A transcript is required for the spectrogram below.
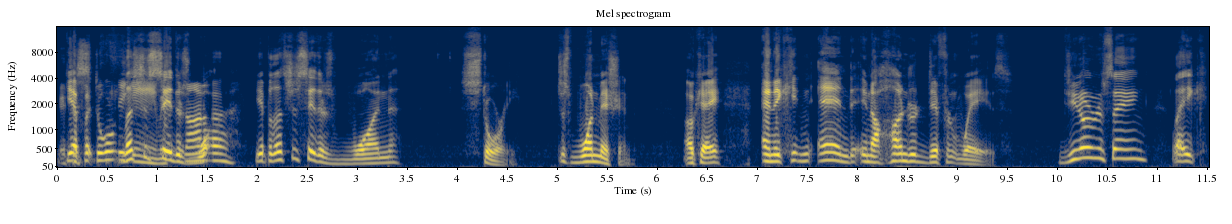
It's yeah, a but story let's game. just say It's there's one. a- Yeah, but let's just say there's one story, just one mission, okay, and it can end in a hundred different ways. Do you know what I'm saying? Like,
